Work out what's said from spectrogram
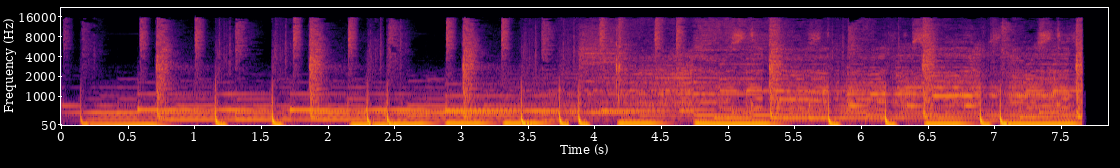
Música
